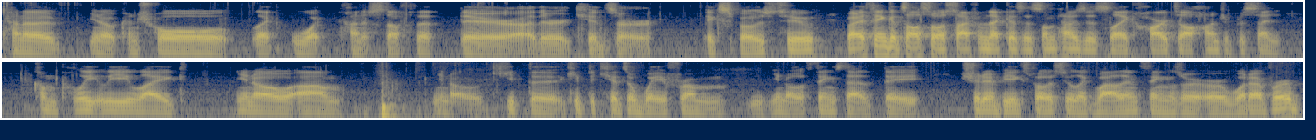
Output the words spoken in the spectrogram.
kind of you know control like what kind of stuff that their uh, their kids are exposed to. But I think it's also aside from that because sometimes it's like hard to hundred percent completely like you know um, you know keep the keep the kids away from you know things that they shouldn't be exposed to like violent things or, or whatever.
